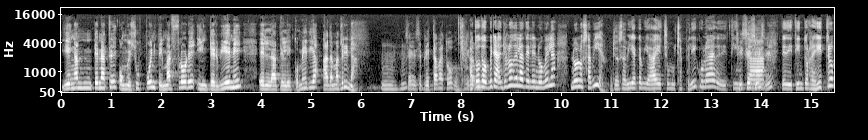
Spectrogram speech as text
y en Antena 3 con Jesús Puente y Mar Flores interviene en la telecomedia Ada Madrina. O sea, que se prestaba a todo. a todo. Mira, yo lo de la telenovela no lo sabía. Yo sabía que había hecho muchas películas de, distintas, de distintos registros,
